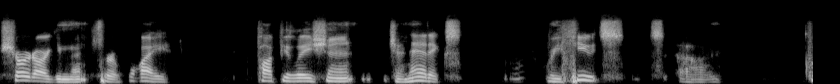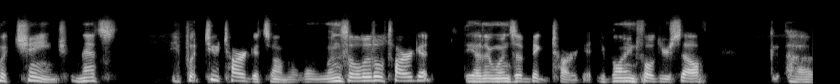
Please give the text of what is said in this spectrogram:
short argument for why population genetics refutes uh, quick change. And that's you put two targets on the wall. One's a little target, the other one's a big target. You blindfold yourself, uh,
